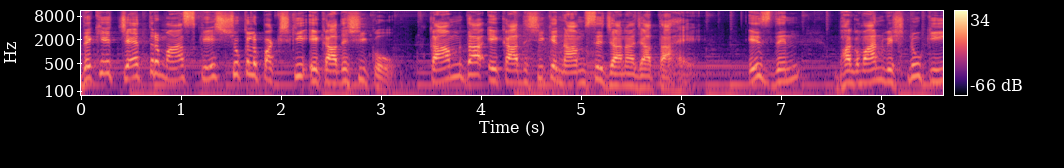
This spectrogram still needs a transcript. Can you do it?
देखिए, चैत्र मास के शुक्ल पक्ष की एकादशी को कामदा एकादशी के नाम से जाना जाता है। इस दिन भगवान विष्णु की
